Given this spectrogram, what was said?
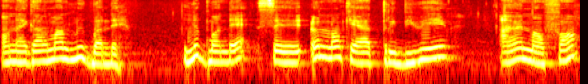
On a également Luc Bandet. Luc Bandet, c'est un nom qui est attribué à un enfant,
